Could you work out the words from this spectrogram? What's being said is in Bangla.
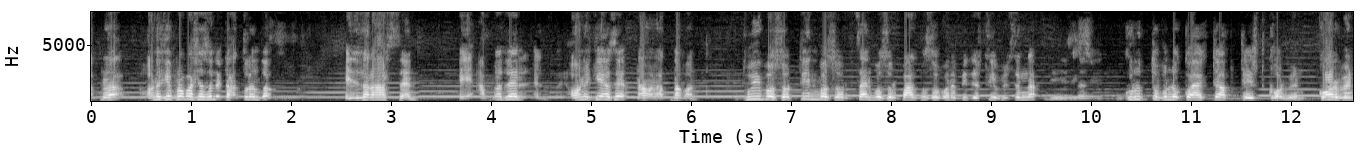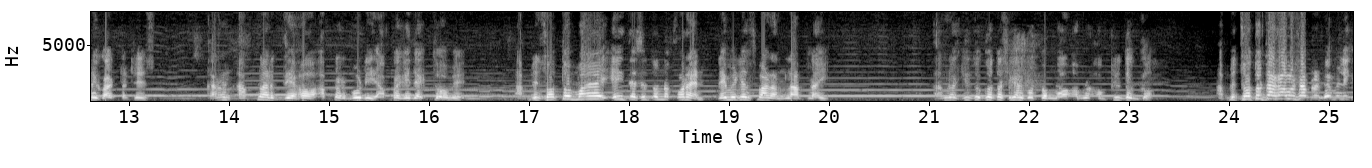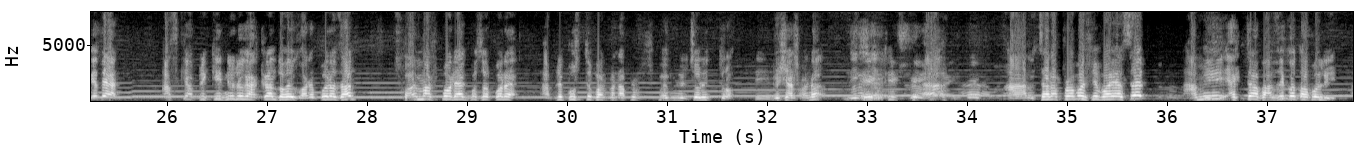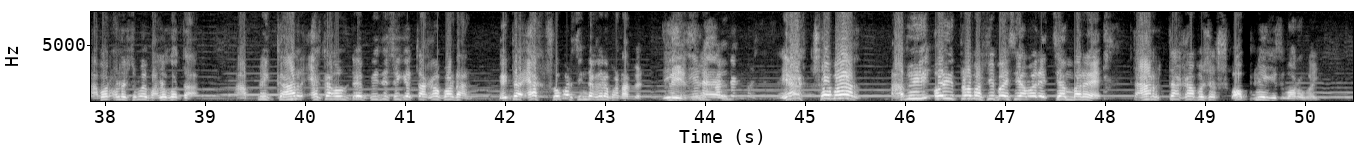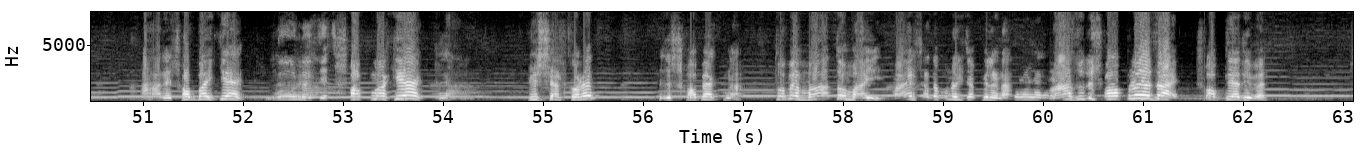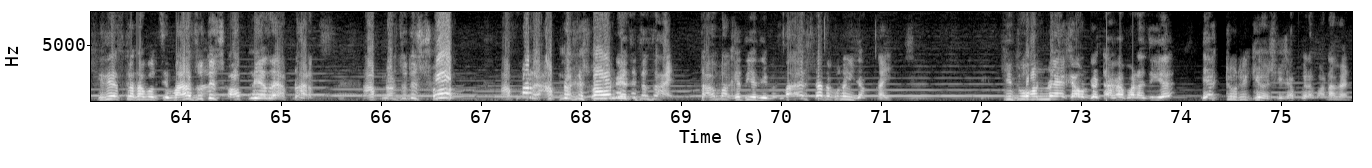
আপনারা অনেকে প্রবাসী আছেন একটু হাত তুলেন তো। এই যে যারা আসছেন এই আপনাদের অনেকে আছে নামান হাত নামান। দুই বছর তিন বছর চার বছর পাঁচ বছর পরে বিদেশ থেকে ফিরছেন না? গুরুত্বপূর্ণ কয়েকটা টেস্ট করবেন করবেনই কয়েকটা টেস্ট কারণ আপনার দেহ আপনার বডি আপনাকে দেখতে হবে। আপনি যত মায়া এই দেশের জন্য করেন রেমিটেন্স বাড়ান লাভ নাই। আমরা কৃতজ্ঞতা স্বীকার করতাম না আমরা অকৃতজ্ঞ। আপনি যত টাকা পয়সা আপনার ফ্যামিলিকে দেন আজকে আপনি কিডনি রোগে আক্রান্ত হয়ে ঘরে পড়ে যান ছয় মাস পরে এক বছর পরে আপনি বুঝতে পারবেন আপনার ফ্যামিলির চরিত্র। বিশ্বাস হয় না? হ্যাঁ? আর যারা প্রবাসী ভাই আছেন আমি একটা বাজে কথা বলি আবার অনেক সময় ভালো কথা। আপনি কার অ্যাকাউন্টে বিদেশে গিয়ে টাকা পাঠান এটা একশো বার চিন্তা করে পাঠাবেন একশো বার। আমি ওই প্রবাসী পাইছি আমার এই চেম্বারে তার টাকা পয়সা সব নিয়ে গেছি বড় ভাই। আরে সব ভাই কি এক? সব মা কি এক? বিশ্বাস করেন সব এক না। তবে মা তো মাই মায়ের সাথে কোনো হিসাব পেলে না। মা যদি সব লয়ে যায় সব দিয়ে দিবেন। সিরিয়াস কথা বলছি মা যদি সব নিয়ে যায় আপনার আপনার যদি সব আপনার আপনাকে সহ নিয়ে যেতে চায় তাও মাকে দিয়ে দিবেন। মায়ের সাথে কোনো হিসাব নাই। কিন্তু অন্য অ্যাকাউন্টে টাকা পাঠা দিয়ে একটু রিকোয়েস্ট হিসাব করে পাঠাবেন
